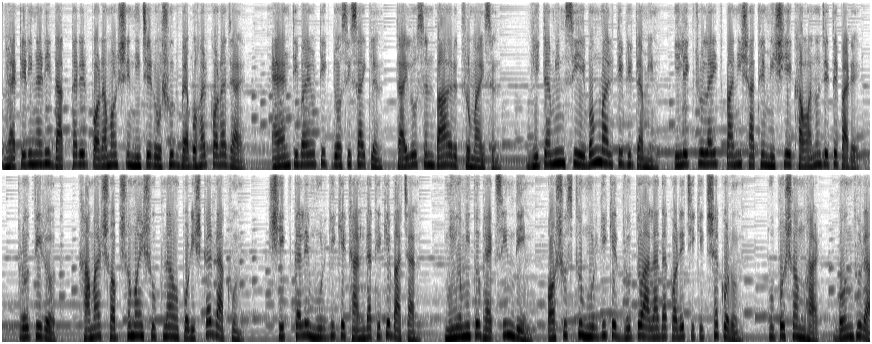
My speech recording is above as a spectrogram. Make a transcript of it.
ভ্যাটেরিনারি ডাক্তারের পরামর্শে নিচের ওষুধ ব্যবহার করা যায়। অ্যান্টিবায়োটিক ডোসিসাইক্লিন, টাইলোসেন বা এরিথ্রোমাইসিন, ভিটামিন সি এবং মাল্টিভিটামিন, ইলেকট্রোলাইট পানি সাথে মিশিয়ে খাওয়ানো যেতে পারে। প্রতিরোধ, খামার সবসময় শুকনা ও পরিষ্কার রাখুন। শীতকালে মুরগিকে ঠান্ডা থেকে বাঁচান। নিয়মিত ভ্যাকসিন দিন। অসুস্থ মুরগিকে দ্রুত আলাদা করে চিকিৎসা করুন। উপসংহার, বন্ধুরা,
